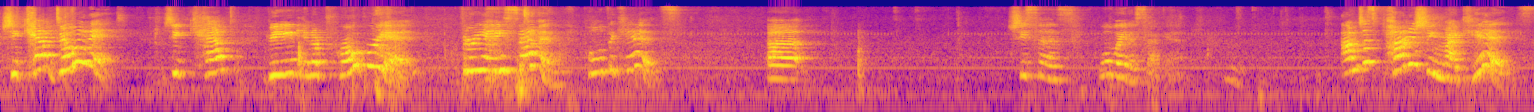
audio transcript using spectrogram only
She kept doing it. She kept being inappropriate. 387, pulled the kids. Uh, she says, well, wait a second. I'm just punishing my kids.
